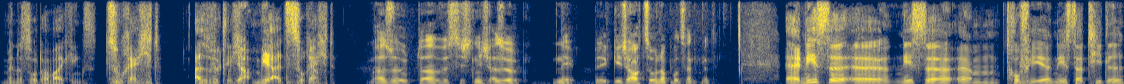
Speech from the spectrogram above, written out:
Minnesota Vikings. Zu Recht. Also wirklich Ja. mehr als zu Recht. Also da wüsste ich nicht, also nee, gehe ich auch zu 100% mit. Äh, nächste äh, nächste ähm, Trophäe, nächster Titel,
